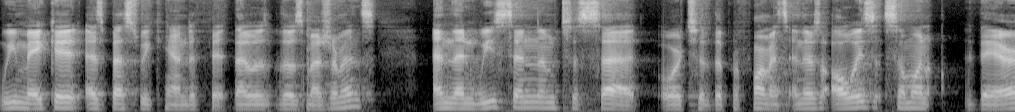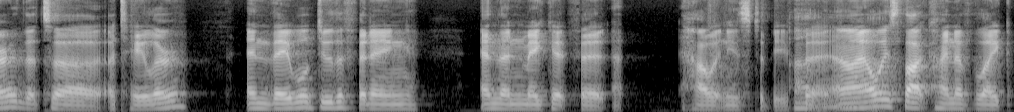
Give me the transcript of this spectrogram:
We make it as best we can to fit those those measurements, and then we send them to set or to the performance. And there's always someone there that's a, a tailor, and they will do the fitting, and then make it fit how it needs to be fit. And I Ah. always thought kind of like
